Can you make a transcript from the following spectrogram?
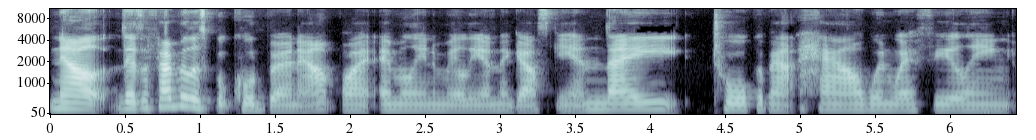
Now, there's a fabulous book called Burnout by Emily and Amelia Nagoski, and they talk about how when we're feeling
